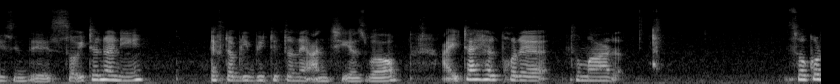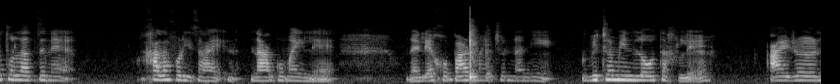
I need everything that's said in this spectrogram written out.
using this. So eternally fwb tone anchi as well. আর এটাই হেল্প করে তোমার চকুর তোলাত যেনে খালা পৰি যায় না ঘুমাইলে। নাইলে খোপাৰ মাইজন নানি ভিটামিন লো থাকলে আইরন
